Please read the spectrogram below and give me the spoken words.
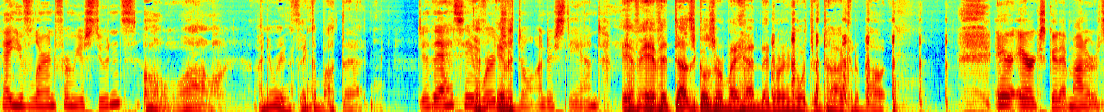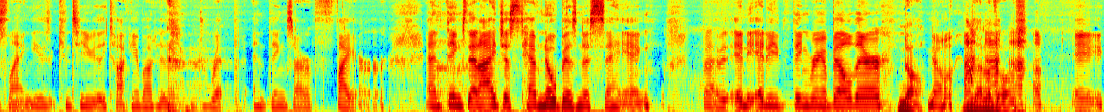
that you've learned from your students? Oh, wow. I never even think about that. Do they say If- words if you it- don't understand? If, if it does, it goes over my head and I don't even know what they're talking about. Er- Eric's good at modern slang. He's continually talking about his drip, and things are fire, and things that I just have no business saying. But any anything ring a bell there? No. No. None of those. Hey,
